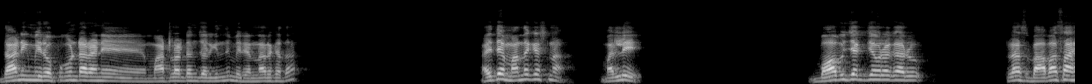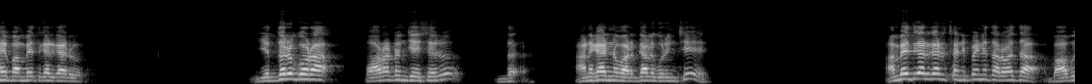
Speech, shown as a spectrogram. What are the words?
దానికి మీరు ఒప్పుకుంటారని మాట్లాడడం జరిగింది. మీరు విన్నారు కదా. అయితే మందకృష్ణ మళ్ళీ బాబు జగ్జీవరావు గారు ప్లస్ బాబాసాహెబ్ అంబేద్కర్ గారు ఇద్దరు కూడా పోరాటం చేశారు. అనగాడిన వర్గాల గురించి. అంబేద్కర్ గారు చనిపోయిన తర్వాత బాబు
